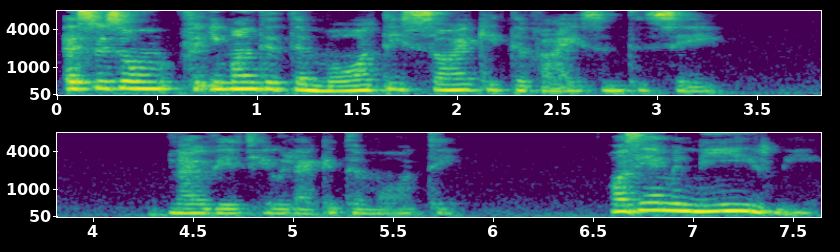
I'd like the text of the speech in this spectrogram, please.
is soos om vir iemand 'n tamatie saadjie te wys en te sê nou weet jy hoe lyk 'n tamatie. Was nie 'n manier nie.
